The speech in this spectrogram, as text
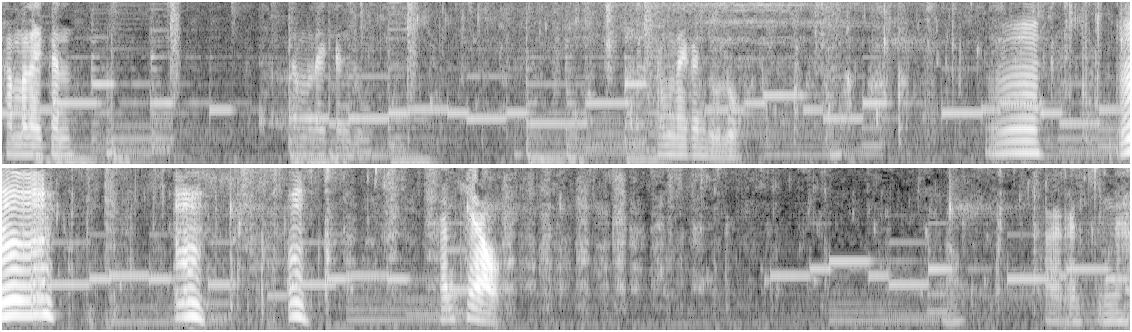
ทำอะไรกัน ทำอะไรกันอยู่ลูก อืม อืม อืม อืมทันแขวเอาพากันกินนะ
